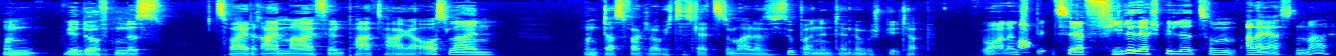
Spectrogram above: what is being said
und wir durften das zwei, dreimal für ein paar Tage ausleihen. Und das war, glaube ich, das letzte Mal, dass ich Super Nintendo gespielt habe. Boah, dann spielst du ja viele der Spiele zum allerersten Mal.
